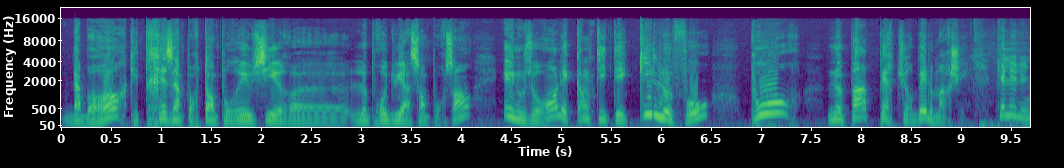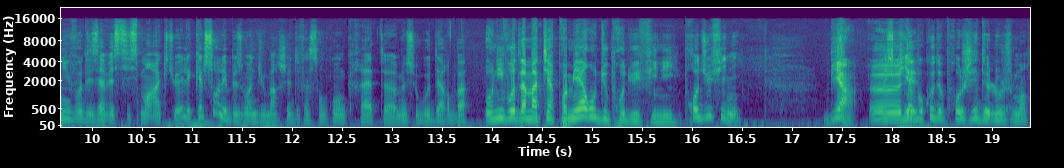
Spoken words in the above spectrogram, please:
d'abord, qui est très important pour réussir euh, le produit à 100%, et nous aurons les quantités qu'il le faut pour ne pas perturber le marché. Quel est le niveau des investissements actuels et quels sont les besoins du marché de façon concrète, M. Euh, Monsieur Bouderba? Au niveau de la matière première ou du produit fini? Produit fini. Bien. Euh, Il y a beaucoup de projets de logement.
